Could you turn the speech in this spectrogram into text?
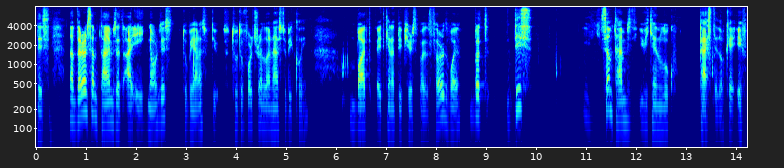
this. Now, there are some times that I ignore this, to be honest with you. So 2 to 4 trend line has to be clean, but it cannot be pierced by the third wave. But this, sometimes we can look past it, okay, if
